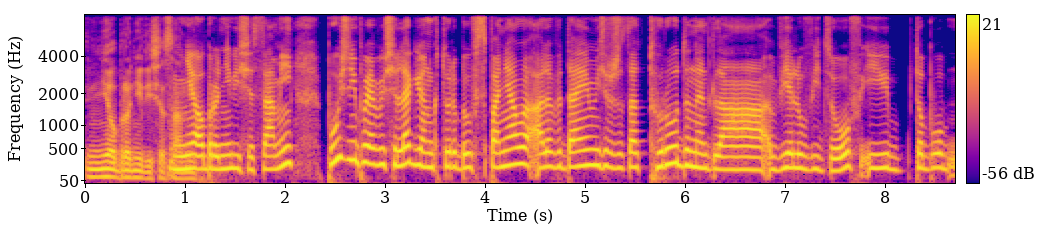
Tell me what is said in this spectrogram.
nie obronili się sami. Nie obronili się sami. Później pojawił się Legion, który był wspaniały, ale wydaje mi się, że za trudny dla wielu widzów i to było Na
